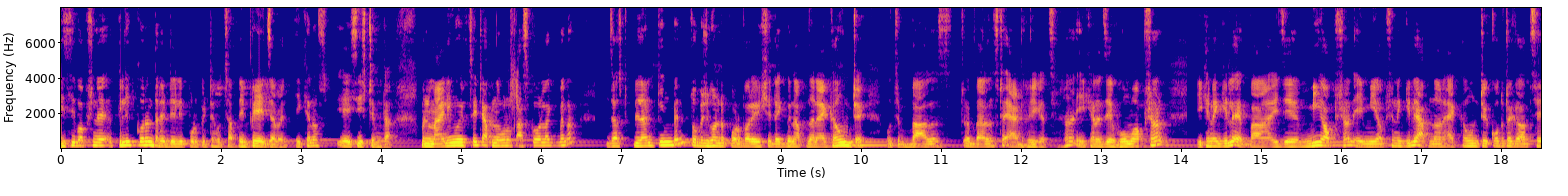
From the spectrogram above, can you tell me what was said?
রিসিভ অপশনে ক্লিক করেন, তাহলে ডেলি প্রফিটটা হচ্ছে আপনি পেয়ে যাবেন। এখানেও এই সিস্টেমটা মানে মাইনিং ওয়েবসাইটে আপনার কোনো কাজ করা লাগবে না। জাস্ট প্ল্যান কিনবেন, চব্বিশ ঘণ্টা পর পর এসে দেখবেন আপনার অ্যাকাউন্টে হচ্ছে ব্যালেন্সটা ব্যালেন্সটা অ্যাড হয়ে গেছে। হ্যাঁ এখানে যে হোম অপশন এখানে গেলে বা এই যে মি অপশন, এই মি অপশনে গেলে আপনার অ্যাকাউন্টে কত টাকা আছে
